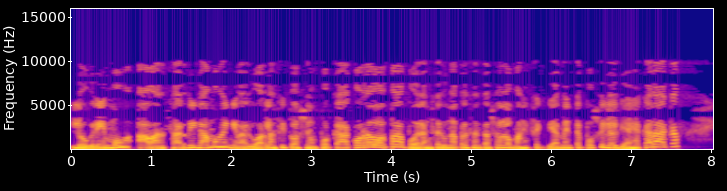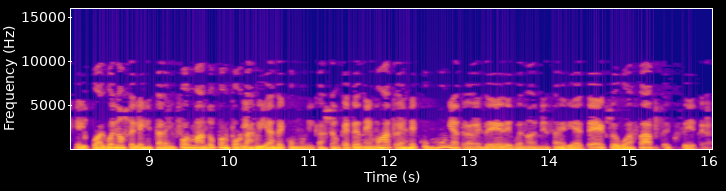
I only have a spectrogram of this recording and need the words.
logremos avanzar, digamos, en evaluar la situación por cada corredor para poder hacer una presentación lo más efectivamente posible el viaje a Caracas, el cual, bueno, se les estará informando pues por las vías de comunicación que tenemos a través de Común y a través de, bueno, de mensajería de texto, de WhatsApp, etcétera.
